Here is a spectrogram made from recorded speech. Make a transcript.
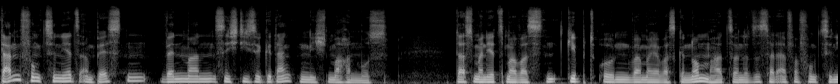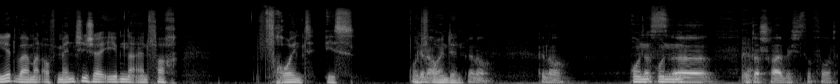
dann funktioniert es am besten, wenn man sich diese Gedanken nicht machen muss, dass man jetzt mal was gibt und weil man ja was genommen hat, sondern dass es halt einfach funktioniert, weil man auf menschlicher Ebene einfach Freund ist und genau, Freundin. Genau, genau. Und, das und, äh, unterschreibe ja. ich sofort.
